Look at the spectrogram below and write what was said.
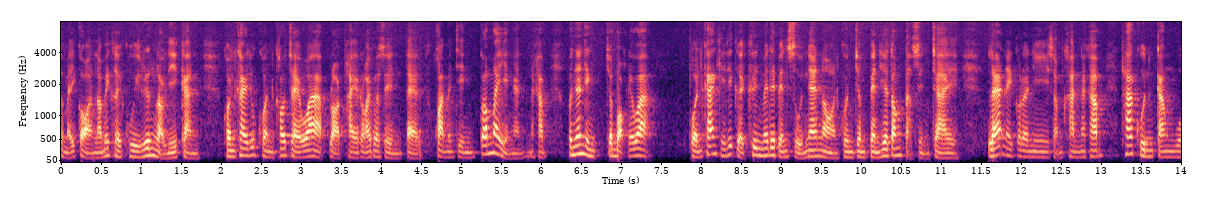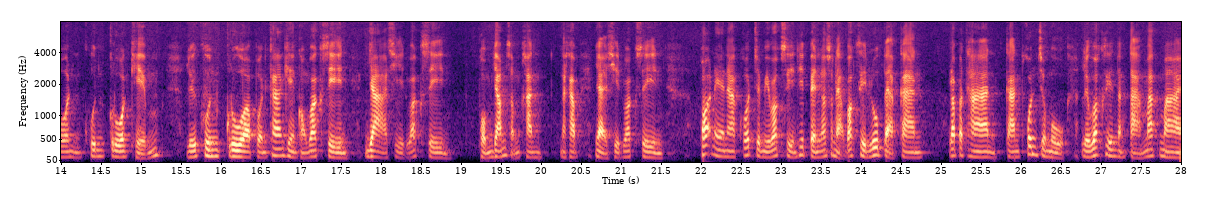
สมัยก่อนเราไม่เคยคุยเรื่องเหล่านี้กัน คนไข้ทุกคนเข้าใจว่าปลอดภัย 100%แต่ความเป็นจริงก็ไม่อย่างนั้นนะครับเพราะฉะนั้นจึงจะบอกได้ว่าผลข้างเคียงที่เกิดขึ้นไม่ได้เป็นศูนย์แน่นอน คุณจำเป็นที่จะต้องตัดสินใจ และในกรณีสำคัญนะครับ ถ้าคุณกังวล คุณกลัวเข็ม หรือคุณกลัวผลข้างเคียงของวัคซีน อย่าฉีดวัคซีน ผมย้ำสำคัญนะครับ อย่าฉีดวัคซีน เพราะในอนาคตจะมีวัคซีนที่เป็นลักษณะวัคซีนรูปแบบการรับประทาน การพ่นจมูก หรือวัคซีนต่างๆ มากมาย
